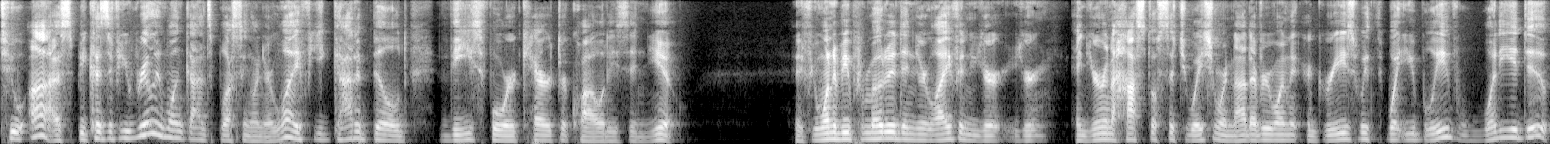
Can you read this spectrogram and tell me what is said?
to us because if you really want God's blessing on your life, you got to build these four character qualities in you. And if you want to be promoted in your life and you're you're and you're in a hostile situation where not everyone agrees with what you believe, what do you do?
